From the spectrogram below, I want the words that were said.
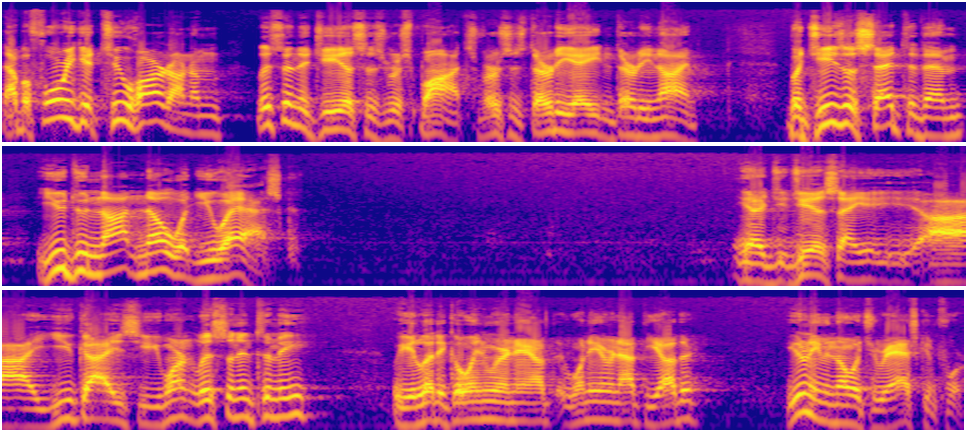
now, before we get too hard on them, Listen to Jesus' response, verses 38 and 39. But Jesus said to them, You do not know what you ask. Yeah, Jesus say, uh, You guys, you weren't listening to me? Or you let it go anywhere and out, one ear and out the other? You don't even know what you're asking for.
